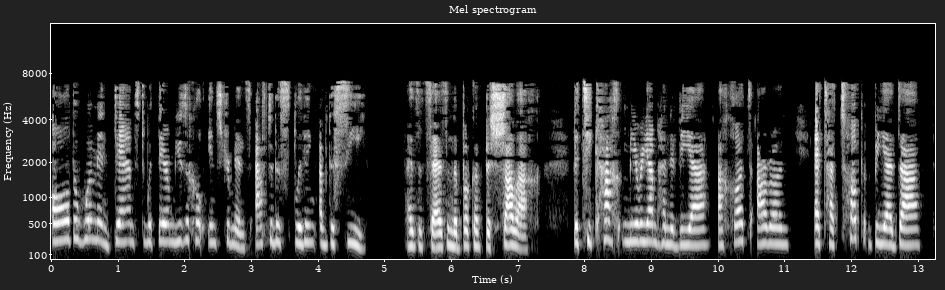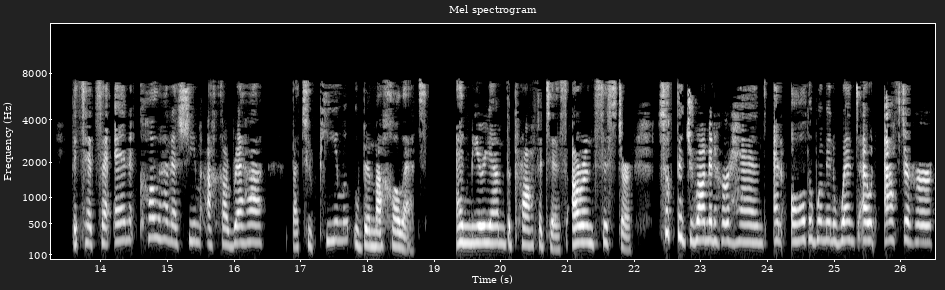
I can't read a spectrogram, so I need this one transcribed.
all the women danced with their musical instruments after the splitting of the sea. As it says in the book of Beshalach, V'tikach Miriam Hanavia, achot Aaron, et hatop biyada, v'tetzaen kol hanashim achareha, batupim ubemacholet. And Miriam the prophetess, Aaron's sister, took the drum in her hand, and all the women went out after her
